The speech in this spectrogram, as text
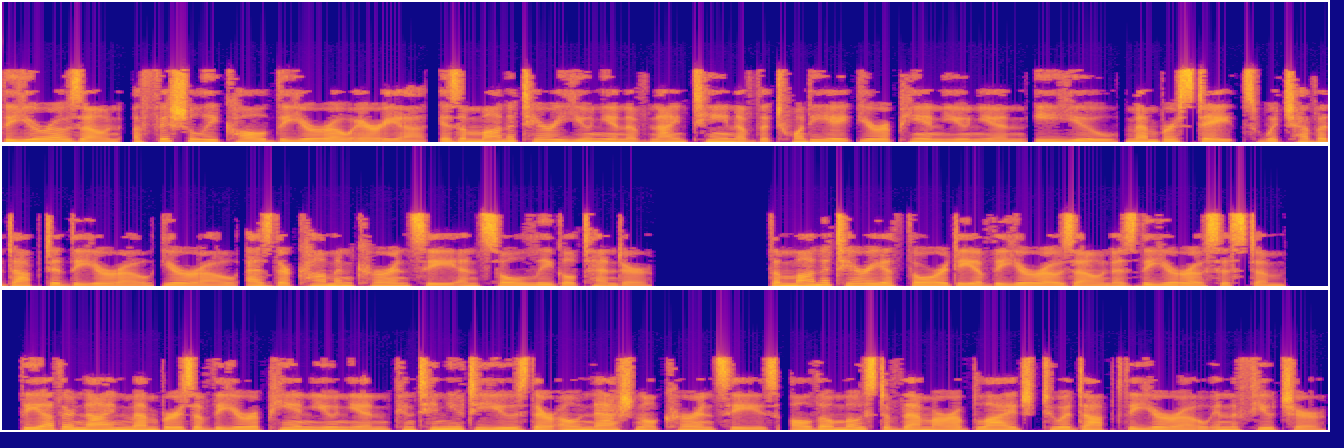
The Eurozone, officially called the Euro Area, is a monetary union of 19 of the 28 European Union (EU) member states which have adopted the euro, euro as their common currency and sole legal tender. The monetary authority of the Eurozone is the Eurosystem. The other nine members of the European Union continue to use their own national currencies, although most of them are obliged to adopt the euro in the future.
